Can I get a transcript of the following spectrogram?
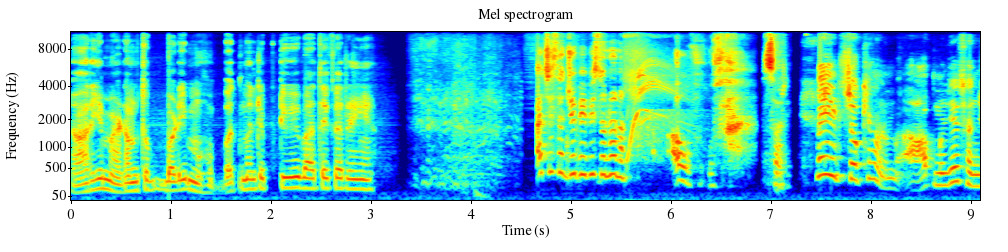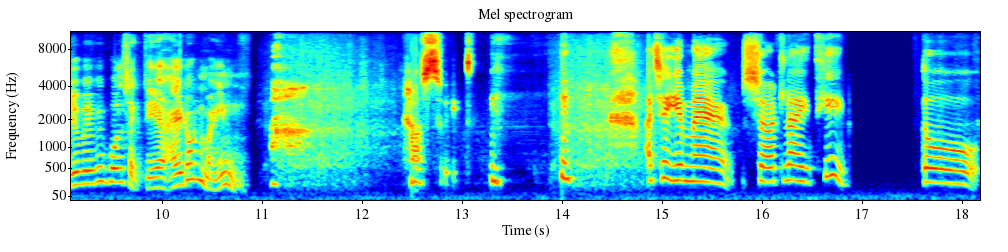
यार ये मैडम तो बड़ी मोहब्बत में लिपटी हुई बातें कर रही हैं। अच्छा संजू बेबी सुनो ना। ओह सॉरी नहीं इट्स ओके मैडम आप मुझे संजू बेबी बोल सकती है I don't mind how sweet अच्छा ये मैं शर्ट लाई थी तो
